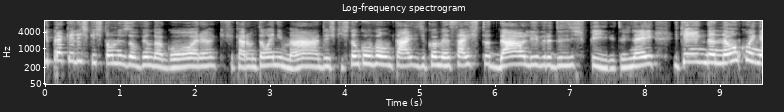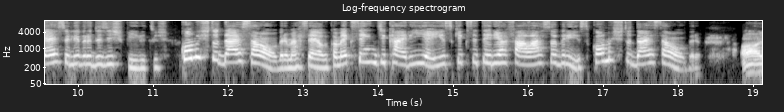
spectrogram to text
E para aqueles que estão nos ouvindo agora, que ficaram tão animados, que estão com vontade de começar a estudar o livro dos Espíritos, né? E quem ainda não conhece o livro dos Espíritos, como estudar essa obra, Marcelo? Como é que você indicaria isso? O que, que você teria a falar sobre isso? Como estudar essa obra? Ah,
